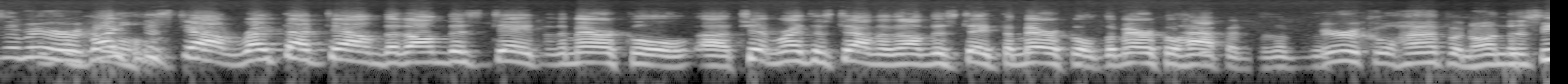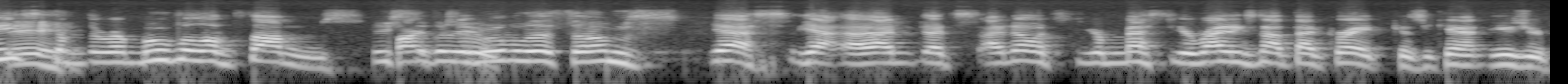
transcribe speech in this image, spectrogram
It's a miracle. Write this down. Write that down. That on this date, the miracle. Uh, Tim, write this down. That on this date, the miracle. The miracle happened. The, the miracle happened on this feast day. of the removal of thumbs. Feast part of the two. removal of thumbs. Yes, yeah. I, that's. I know it's your mess. Your writing's not that great because you can't use your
